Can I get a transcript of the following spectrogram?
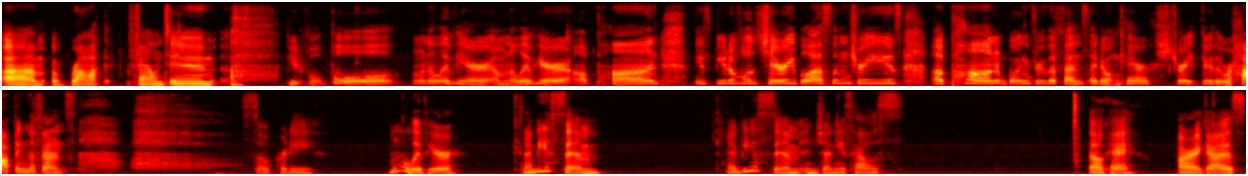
um a rock fountain. beautiful pool. I want to live here. I'm going to live here. A pond. These beautiful cherry blossom trees. A pond. I'm going through the fence. I don't care. Straight through that. We're hopping the fence. so pretty. I'm going to live here. Can I be a sim? Can I be a sim in Jenny's house? Okay. All right, guys.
